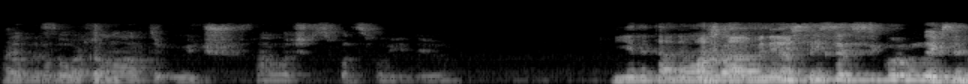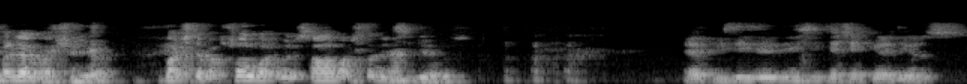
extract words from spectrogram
Hayırlısı 90 bakalım. artı 3. Fenerbahçe 0-0 gidiyor. 7 tane Ondan maç tahmini İst- yaptık. İstatistik grubunda eksilmeler başlıyor. Başta bak sol bak böyle sağa baştan eksiliyoruz. Evet bizi izlediğiniz için teşekkür ediyoruz.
